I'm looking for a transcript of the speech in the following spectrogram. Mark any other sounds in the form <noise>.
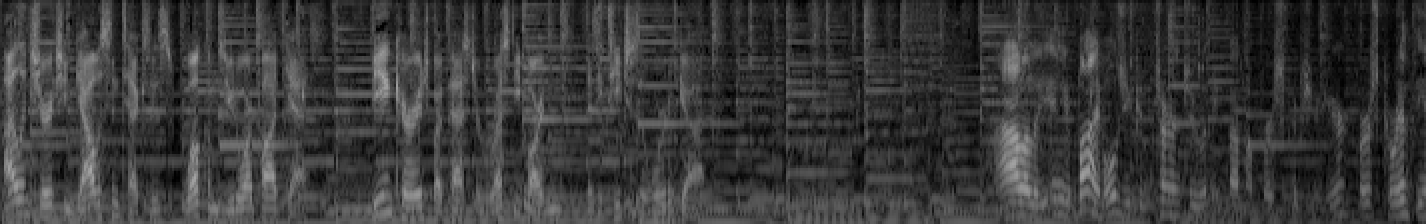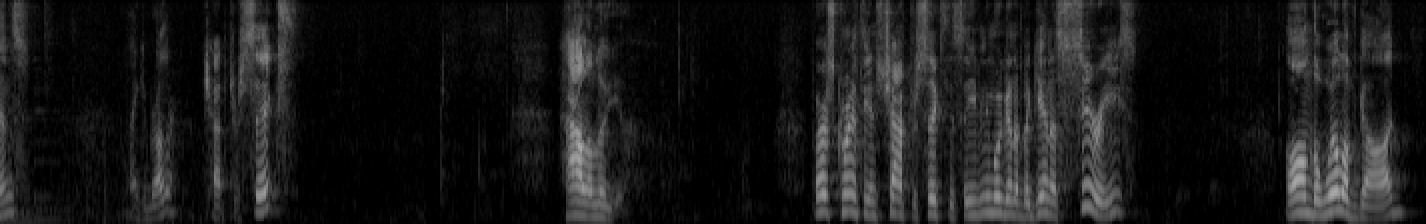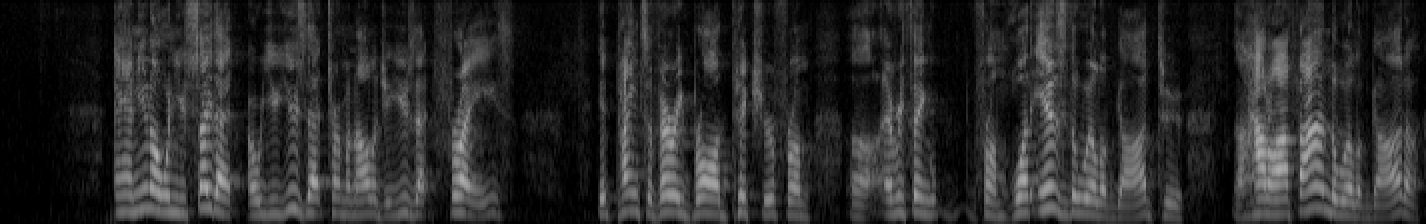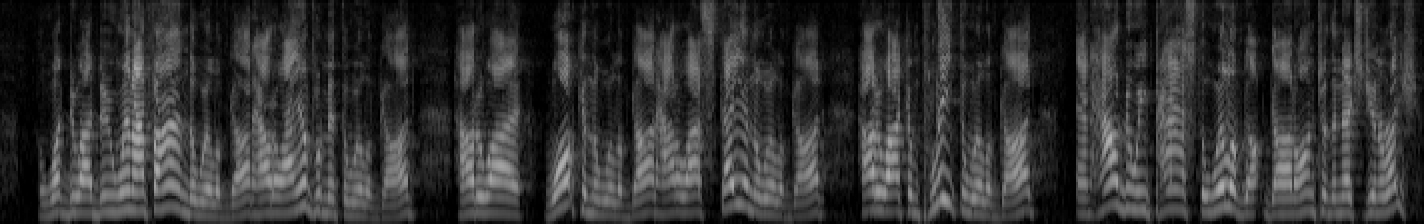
Island Church in Galveston, Texas welcomes you to our podcast. Be encouraged by Pastor Rusty Martin as he teaches the Word of God. Hallelujah. In your Bibles, you can turn to, let me find my first scripture here, 1 Corinthians. Thank you, brother. Chapter 6. Hallelujah. 1 Corinthians chapter 6 this evening, we're going to begin a series on the will of God. And you know, when you say that or you use that terminology, use that phrase, it paints a very broad picture from uh, everything from what is the will of God to uh, how do I find the will of God? Uh, what do I do when I find the will of God? How do I implement the will of God? How do I walk in the will of God? How do I stay in the will of God? How do I complete the will of God? And how do we pass the will of God on to the next generation?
